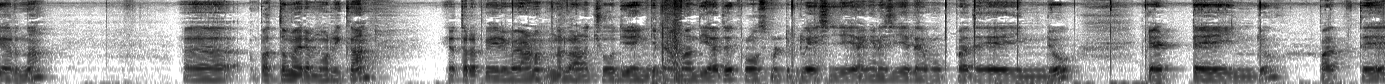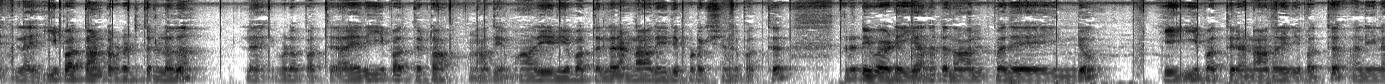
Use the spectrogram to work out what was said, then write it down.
ചേർന്ന് പത്ത് മരം മുറിക്കാൻ എത്ര പേര് വേണം എന്നുള്ളതാണ് ചോദ്യം. എങ്കിൽ നമ്മൾ എന്ത് ചെയ്യാതെ ക്രോസ് മൾട്ടിപ്ലിക്കേഷൻ ചെയ്യുക. അങ്ങനെ ചെയ്യൽ മുപ്പത് ഇന്റു എട്ട് ഇന്റു പത്ത് അല്ലേ? ഈ പത്താണ് അവിടെ എടുത്തിട്ടുള്ളത്. അല്ലേ ഇവിടെ പത്ത്. അതായത് ഈ പത്ത് കേട്ടോ ആദ്യം ആദ്യ എഴുതിയ പത്തല്ല രണ്ടാമത് എഴുതിയ പ്രൊഡക്ഷന്റെ പത്ത്. എന്നിട്ട് ഡിവൈഡ് ചെയ്യുക. എന്നിട്ട് നാൽപ്പത് ഇന്റു ഈ പത്ത് രണ്ടാമത് എഴുതിയ പത്ത് അല്ലെങ്കിൽ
